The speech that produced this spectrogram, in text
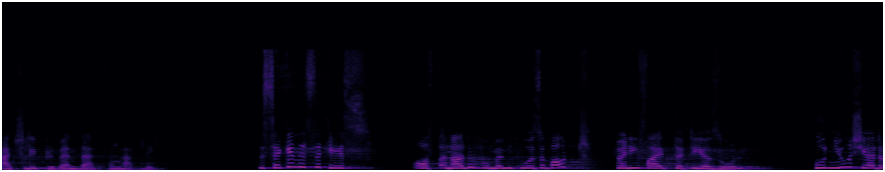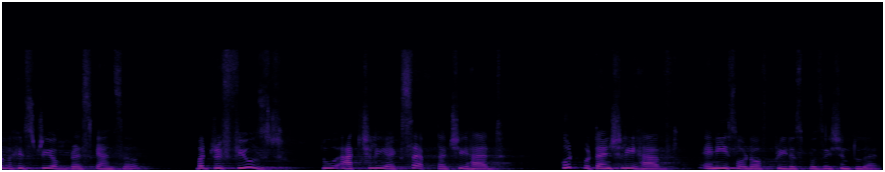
actually prevent that from happening. The second is the case of another woman who was about 25, 30 years old, who knew she had a history of breast cancer, but refused to actually accept that she had could potentially have any sort of predisposition to that.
